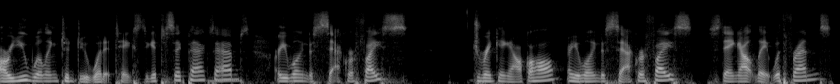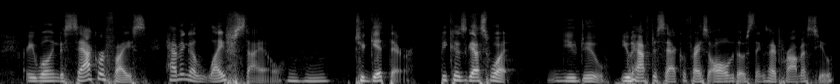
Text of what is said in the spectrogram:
are you willing to do what it takes to get to six packs mm-hmm. abs? Are you willing to sacrifice drinking alcohol? Are you willing to sacrifice staying out late with friends? Are you willing to sacrifice having a lifestyle mm-hmm. to get there? Because guess what? You do. You have to sacrifice all of those things, I promise you.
